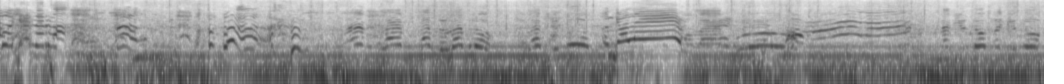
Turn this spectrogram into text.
Bener pak. Lem, lem, lem lo, lem lo, lem YouTube. Enggak lem. YouTube, lem YouTube.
